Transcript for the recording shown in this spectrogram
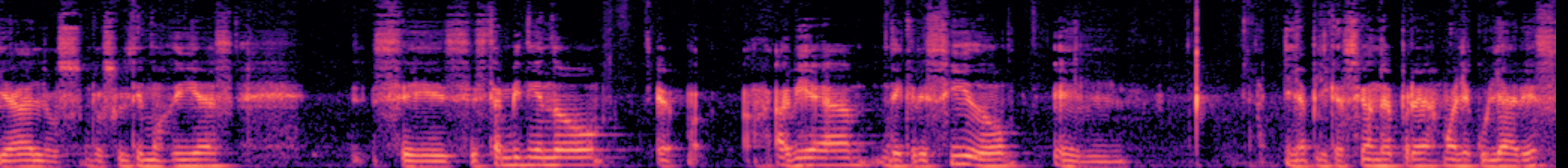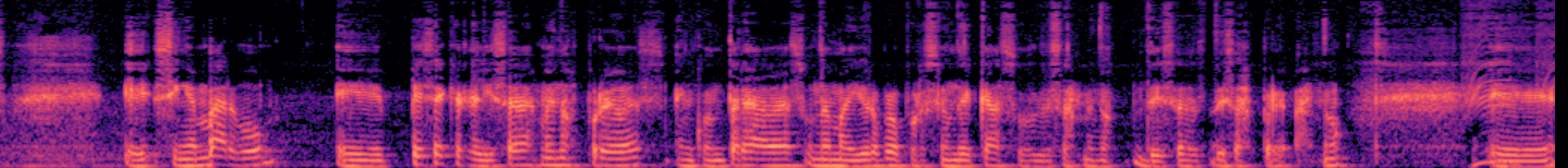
ya los, los últimos días, se, se están viniendo, eh, había decrecido el, la aplicación de pruebas moleculares, eh, sin embargo, eh, pese a que realizabas menos pruebas, encontrabas una mayor proporción de casos de esas, menos, de esas, de esas pruebas, ¿no? Eh,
